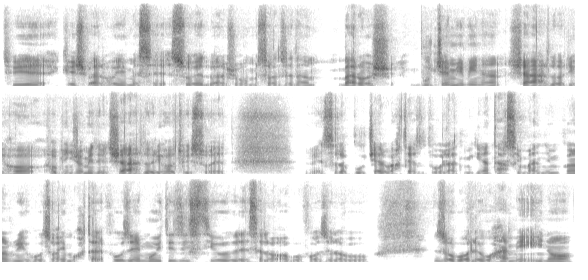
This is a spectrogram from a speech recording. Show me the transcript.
توی کشورهای مثل سوئد برای شما مثال زدم براش بودجه می‌بینن. شهرداری ها خب اینجا می‌دونید شهرداری ها توی سوئد به اصطلاح بودجه رو وقتی از دولت می‌گیرن تقسیم بندی می‌کنن روی حوزه های مختلف. حوزه محیط زیستی و اصطلاح آب و فاضلاب و زباله و همه اینا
